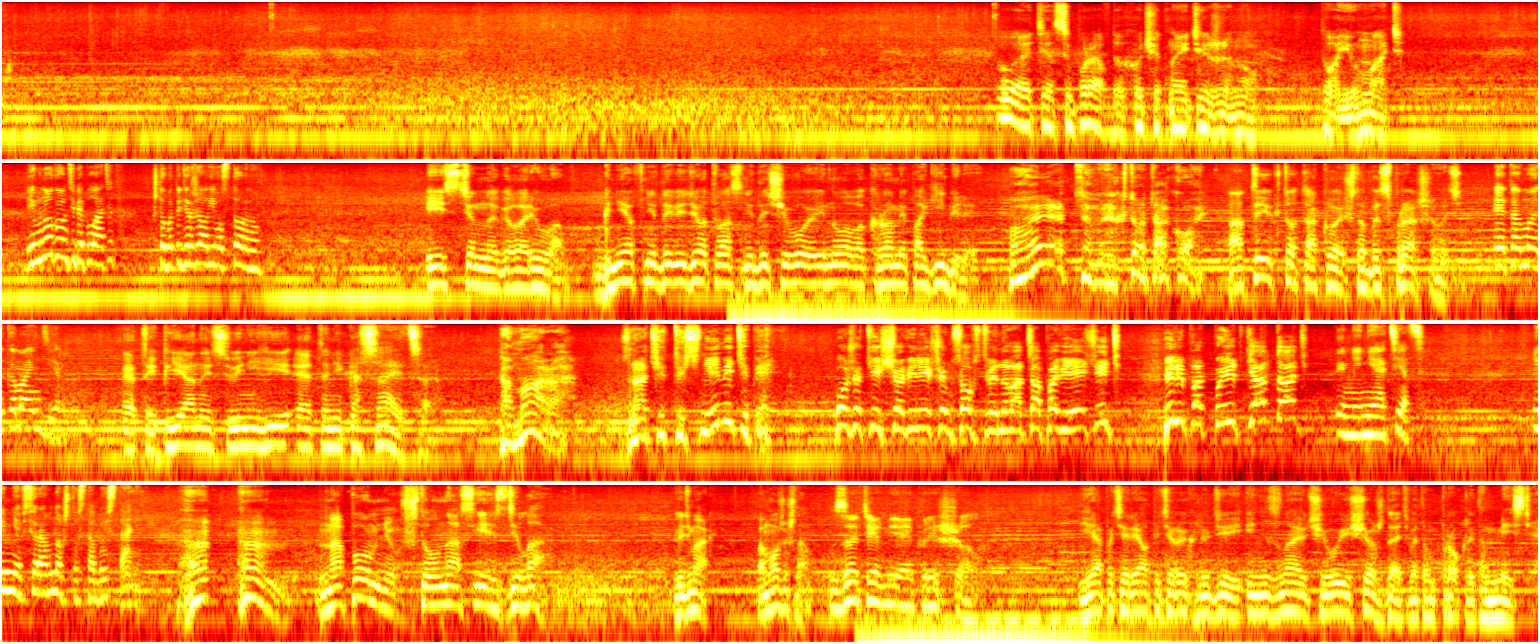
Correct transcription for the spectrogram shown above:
Твой отец и правда хочет найти жену. Твою мать. И много он тебе платит, чтобы ты держал его сторону? Истинно говорю вам, гнев не доведет вас ни до чего иного, кроме погибели. А это кто такой? А ты кто такой, чтобы спрашивать? Это мой командир. Этой пьяной свиньи это не касается. Тамара, значит, ты с ними теперь? Может, еще велишь им собственного отца повесить? Или под пытки отдать? Ты мне не отец. И мне все равно, что с тобой станет. Напомню, что у нас есть дела. Ведьмак, поможешь нам? Затем я и пришел. Я потерял пятерых людей и не знаю, чего еще ждать в этом проклятом месте.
